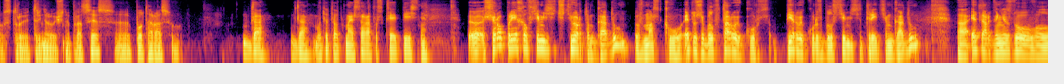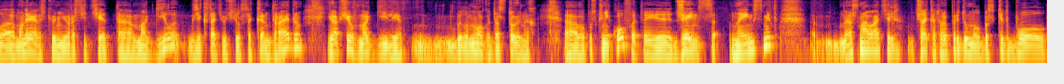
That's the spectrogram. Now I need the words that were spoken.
устроить тренировочный процесс э, по Тарасову. Да, да, вот это вот моя саратовская песня. Э, Широ приехал в 1974 году в Москву. Это уже был второй курс. Первый курс был в 1973 году. А, это организовывал э, Монреальский университет э, МcГилла, где, кстати, учился Кен Драйден. И вообще в МcГилле было много достойных выпускников. Это и Джеймс Неймсмит, основатель, человек, который придумал баскетбол.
